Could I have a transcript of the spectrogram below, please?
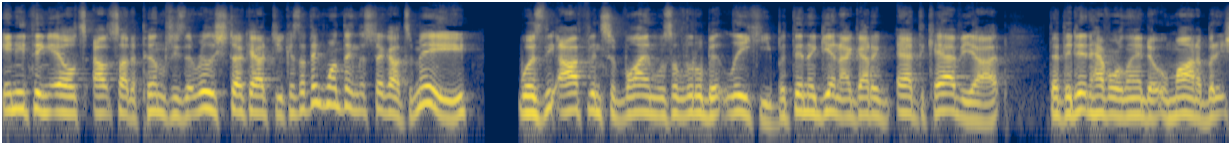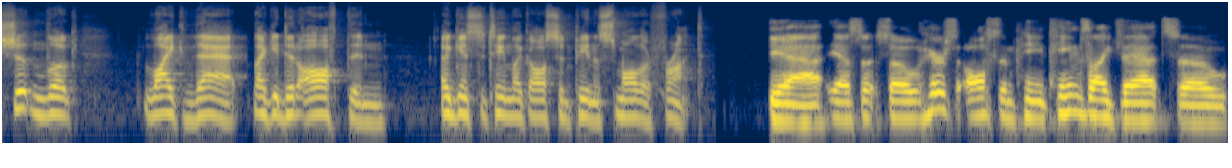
Anything else outside of penalties that really stuck out to you? Because I think one thing that stuck out to me was the offensive line was a little bit leaky. But then again, I got to add the caveat that they didn't have Orlando Umana, but it shouldn't look like that, like it did often against a team like Austin Peay in a smaller front. Yeah, yeah. So, so here's Austin Peay. teams like that. So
